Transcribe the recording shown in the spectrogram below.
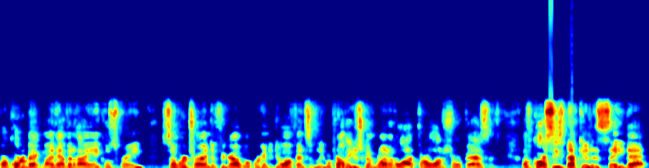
our quarterback might have a high ankle sprain, so we're trying to figure out what we're going to do offensively. We're probably just going to run it a lot, throw a lot of short passes. Of course, he's not going to say that.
